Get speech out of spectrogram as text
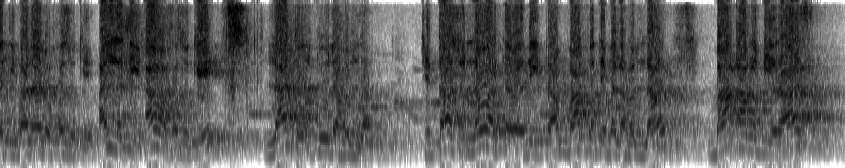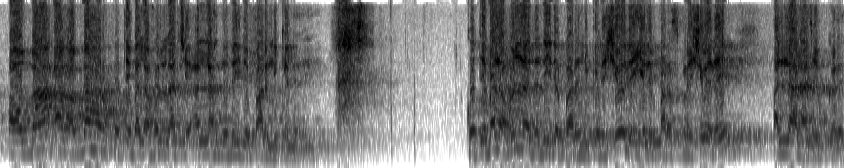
یتیمانو خزو کې التي او خزو کې لا تؤتونهن چې تاسو نور کوي دي تا ما كتب لهن ما اغه میراث او ما اغه مہر كتب لهن چې الله د دې لپاره لیکل دي كتب لهن د دې لپاره لیکل شوی دی یې لپاره سکل شوی دی الله لازم کړی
